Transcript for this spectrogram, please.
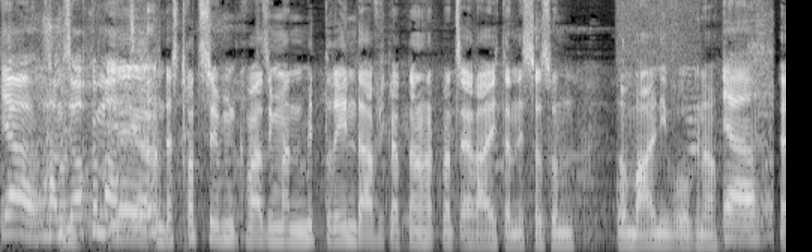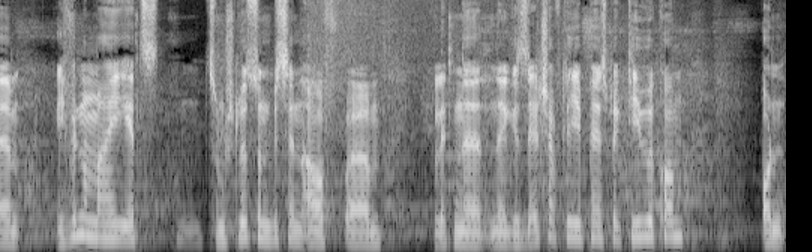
Ja, haben und, sie auch gemacht. Ja, ja, und das trotzdem quasi man mitdrehen darf, ich glaube, dann hat man es erreicht. Dann ist das so ein Normalniveau, genau. Ja. Ähm, ich will nochmal jetzt zum Schluss so ein bisschen auf ähm, vielleicht eine, eine gesellschaftliche Perspektive kommen. Und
